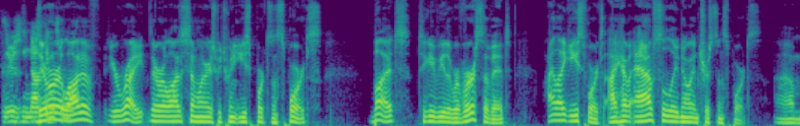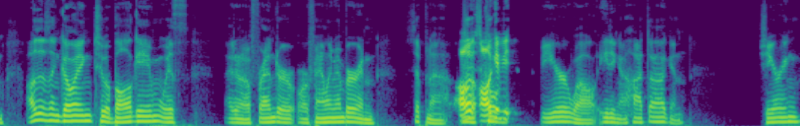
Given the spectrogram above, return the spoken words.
There's nothing. there are to a lot of you're right there are a lot of similarities between esports and sports but to give you the reverse of it i like esports i have absolutely no interest in sports um, other than going to a ball game with i don't know a friend or, or family member and sipping a I'll, I'll cold give you. Beer while eating a hot dog and cheering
